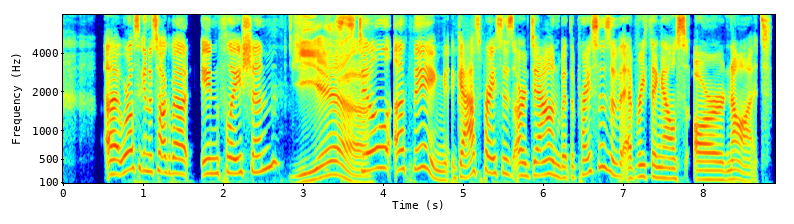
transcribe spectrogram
Uh, we're also going to talk about inflation. yeah. Still a thing. Gas prices are down, but the prices of everything else are not.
